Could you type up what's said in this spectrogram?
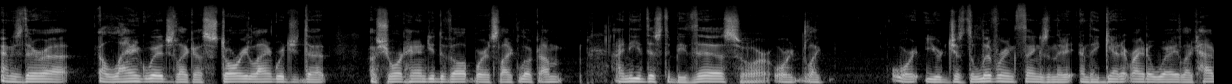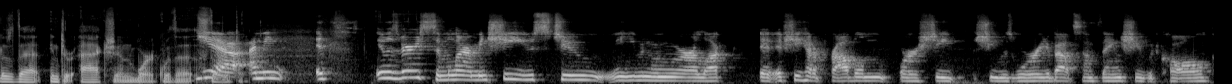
And is there a, a language, like a story language that a shorthand you develop where it's like, look, I'm, I need this to be this, or, or like, or you're just delivering things and they, and they get it right away. Like, how does that interaction work with a? Yeah, I mean, it's it was very similar. I mean, she used to even when we were luck, if she had a problem or she she was worried about something, she would call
